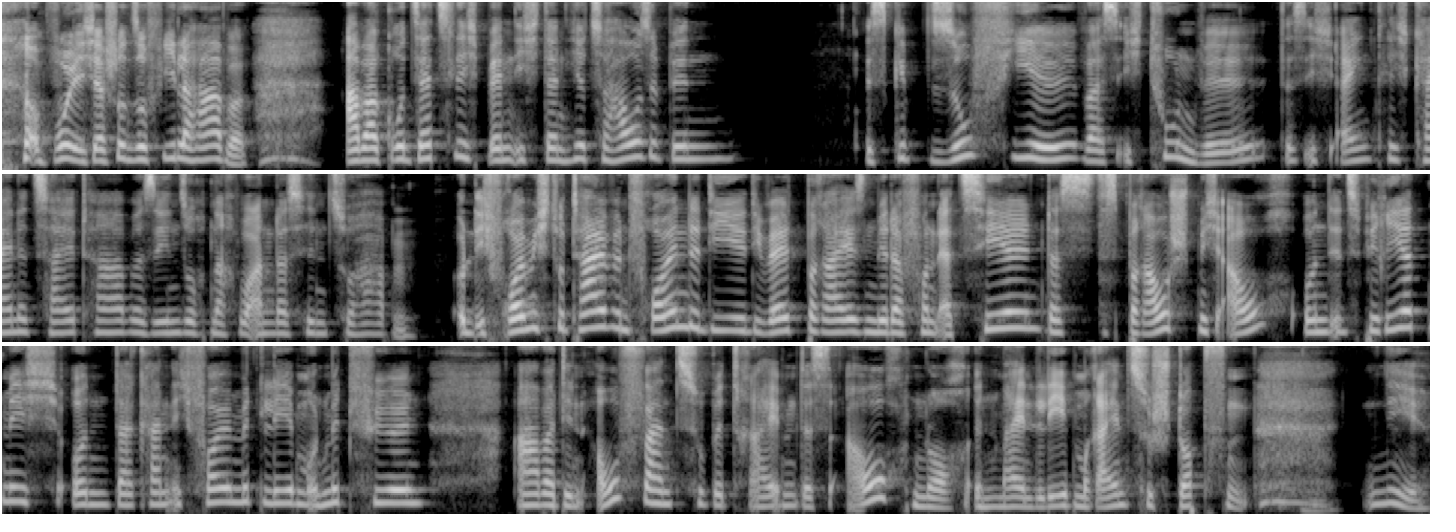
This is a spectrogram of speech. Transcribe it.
Obwohl ich ja schon so viele habe. Aber grundsätzlich, wenn ich dann hier zu Hause bin, es gibt so viel, was ich tun will, dass ich eigentlich keine Zeit habe, Sehnsucht nach woanders hin zu haben. Und ich freue mich total, wenn Freunde, die die Welt bereisen, mir davon erzählen. Das, das berauscht mich auch und inspiriert mich und da kann ich voll mitleben und mitfühlen. Aber den Aufwand zu betreiben, das auch noch in mein Leben reinzustopfen, nee,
